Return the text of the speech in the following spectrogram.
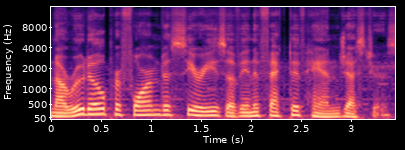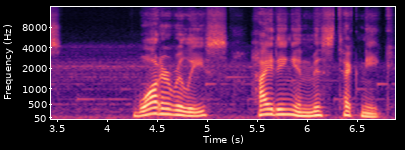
Naruto performed a series of ineffective hand gestures. Water release, hiding in mist technique.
